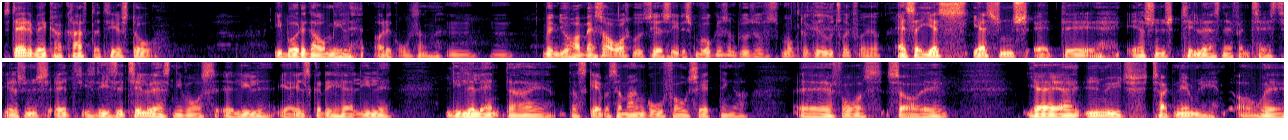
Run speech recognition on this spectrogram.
stadigvæk har kræfter til at stå i både det gavmilde og det grusomme. Mm, mm. Men jo har masser af overskud til at se det smukke, som du så smukt har givet udtryk for her. Altså, jeg, jeg synes, at øh, jeg synes, tilværelsen er fantastisk. Jeg synes, at i disse tilværelsen i vores øh, lille, jeg elsker det her lille, lille land, der, øh, der skaber så mange gode forudsætninger øh, for os. Så øh, jeg er ydmygt taknemmelig, og øh,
